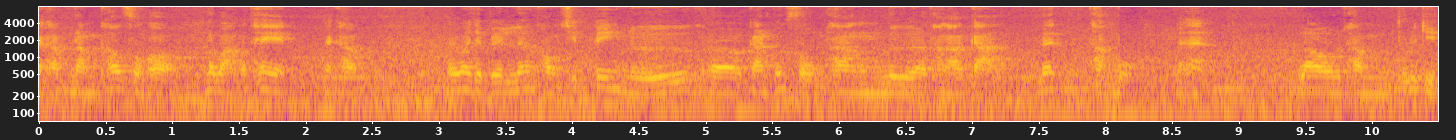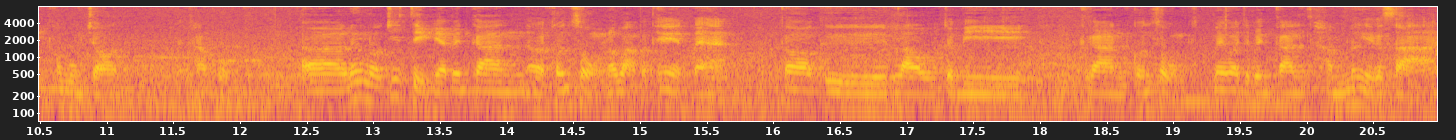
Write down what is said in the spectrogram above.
นะครับนำเข้าส่งออกระหว่างประเทศนะครับ ไม่ว่าจะเป็นเรื่องของชิปปิ้งหรือออการขนส่งทางเรือทางอากาศและทางบกนะฮะเราทำธุรกิจข้าวงจรนะครับผมเเรื่องโลจิสติกส์เนี่ยเป็นการขนส่งระหว่างประเทศนะฮะก็คือเราจะมีการขนส่งไม่ว่าจะเป็นการทำเรื่องเอกสาร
